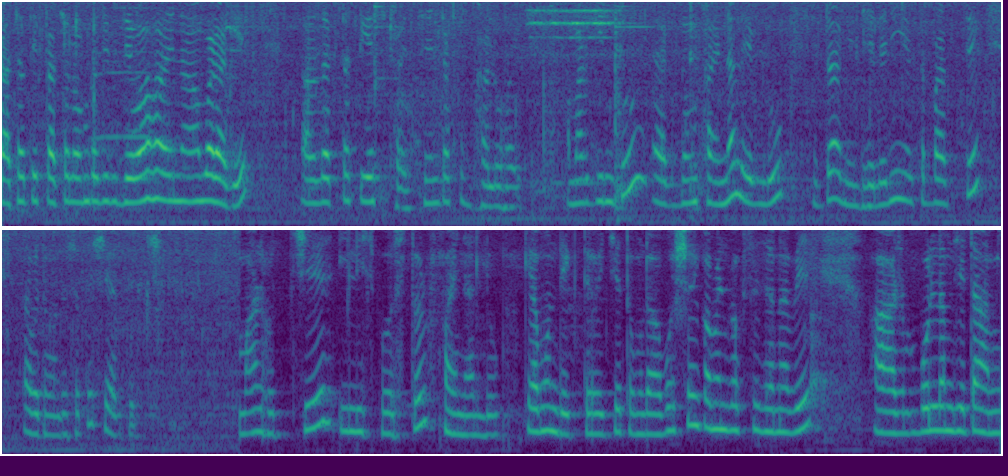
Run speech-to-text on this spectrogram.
কাঁচা তেল কাঁচা লঙ্কা যদি দেওয়া হয় না আবার আগে আলাদা একটা টেস্ট হয়, সেন্টটা খুব ভালো হয়। আমার কিন্তু একদম ফাইনাল এ লুক এটা আমি ঢেলে নিই একটা পাত্রে তবে তোমাদের সাথে শেয়ার করছি। আমার হচ্ছে ইলিশ পোস্তর ফাইনাল লুক কেমন দেখতে হয়েছে তোমরা অবশ্যই কমেন্ট বক্সে জানাবে। আর বললাম যেটা আমি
